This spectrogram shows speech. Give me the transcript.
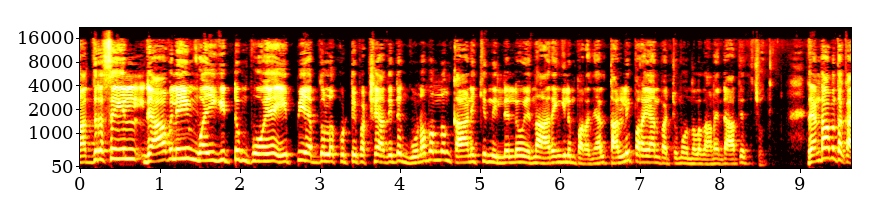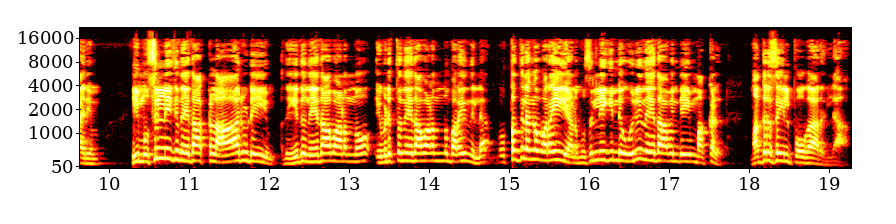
മദ്രസയിൽ രാവിലെയും വൈകിട്ടും പോയ എ പി അബ്ദുള്ളക്കുട്ടി പക്ഷേ അതിന്റെ ഗുണമൊന്നും കാണിക്കുന്നില്ലല്ലോ എന്ന് ആരെങ്കിലും പറഞ്ഞാൽ തള്ളി പറയാൻ പറ്റുമോ എന്നുള്ളതാണ് എന്റെ ആദ്യത്തെ ചോദ്യം. രണ്ടാമത്തെ കാര്യം ഈ മുസ്ലിം ലീഗ് നേതാക്കൾ ആരുടെയും അത് ഏത് നേതാവാണെന്നോ എവിടുത്തെ നേതാവാണെന്നൊന്നും പറയുന്നില്ല. മൊത്തത്തിൽ അങ്ങ് പറയുകയാണ് മുസ്ലിം ലീഗിന്റെ ഒരു നേതാവിന്റെയും മക്കൾ മദ്രസയിൽ പോകാറില്ല.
